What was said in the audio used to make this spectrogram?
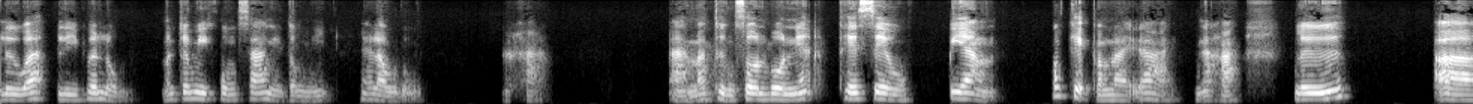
หรือว่ารีเพื่อลง มันจะมีโครงสร้างอยู่ตรงนี้ให้เราดูนะคะ อ่ามาถึงโซนบนเนี้ยเทสเซลเปียงก็เก็บกำไรได้นะคะ หรือ เอ่อ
